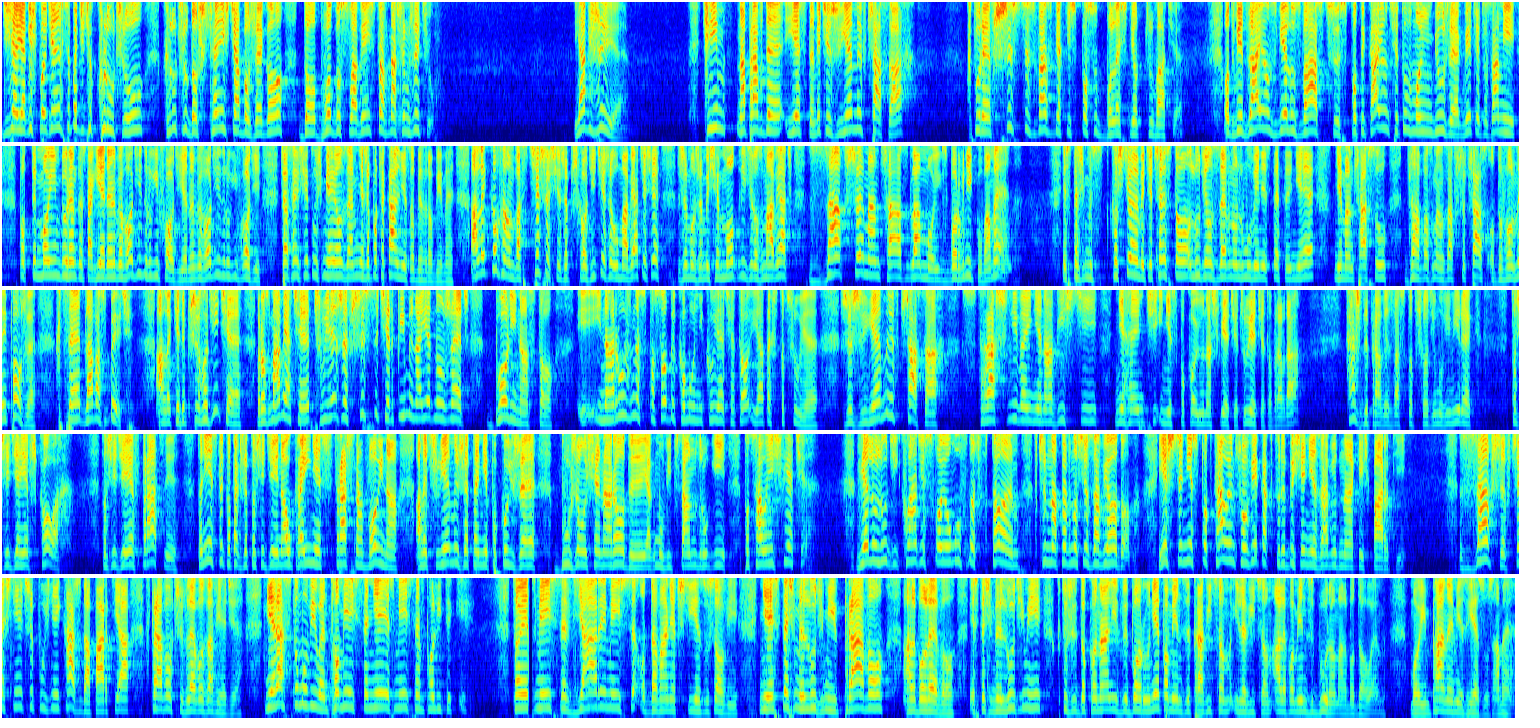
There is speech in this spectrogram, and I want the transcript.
Dzisiaj, jak już powiedziałem, chcę powiedzieć o kluczu, kluczu do szczęścia Bożego, do błogosławieństwa w naszym życiu. Jak żyję? Kim naprawdę jestem? Wiecie, żyjemy w czasach, które wszyscy z Was w jakiś sposób boleśnie odczuwacie. Odwiedzając wielu z Was, czy spotykając się tu w moim biurze, jak wiecie, czasami pod tym moim biurem to jest tak, jeden wychodzi, drugi wchodzi, jeden wychodzi, drugi wchodzi. Czasem się tu śmieją ze mnie, że poczekalnie sobie zrobimy. Ale kocham Was, cieszę się, że przychodzicie, że umawiacie się, że możemy się modlić, rozmawiać. Zawsze mam czas dla moich zborników. Amen. Jesteśmy z kościołem, wiecie, często ludziom z zewnątrz mówię niestety nie, nie mam czasu, dla was mam zawsze czas o dowolnej porze. Chcę dla was być. Ale kiedy przychodzicie, rozmawiacie, czuję, że wszyscy cierpimy na jedną rzecz. Boli nas to. I, I, na różne sposoby komunikujecie to, i ja też to czuję, że żyjemy w czasach straszliwej nienawiści, niechęci i niespokoju na świecie. Czujecie to, prawda? Każdy prawie z was to przychodzi, mówi Mirek, to się dzieje w szkołach, to się dzieje w pracy. To nie jest tylko tak, że to się dzieje na Ukrainie, jest straszna wojna, ale czujemy, że ten niepokój, że burzą się narody, jak mówi Psalm drugi, po całym świecie. Wielu ludzi kładzie swoją ufność w to, w czym na pewno się zawiodą. Jeszcze nie spotkałem człowieka, który by się nie zawiódł na jakiejś partii. Zawsze, wcześniej czy później, każda partia w prawo czy w lewo zawiedzie. Nieraz tu mówiłem, to miejsce nie jest miejscem polityki. To jest miejsce wiary, miejsce oddawania czci Jezusowi. Nie jesteśmy ludźmi prawo albo lewo. Jesteśmy ludźmi, którzy dokonali wyboru nie pomiędzy prawicą i lewicą, ale pomiędzy górą albo dołem. Moim Panem jest Jezus. Amen.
